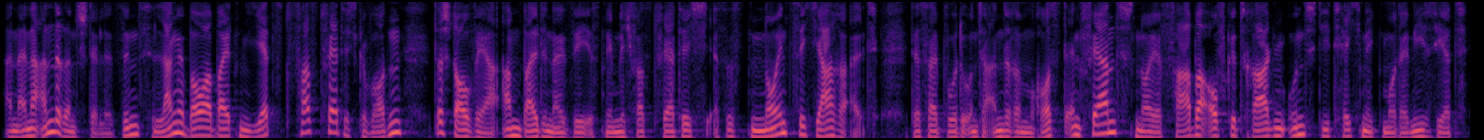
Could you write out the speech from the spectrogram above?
An einer anderen Stelle sind lange Bauarbeiten jetzt fast fertig geworden. Das Stauwehr am Baldeneysee ist nämlich fast fertig. Es ist 90 Jahre alt. Deshalb wurde unter anderem Rost entfernt, neue Farbe aufgetragen und die Technik modernisiert.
